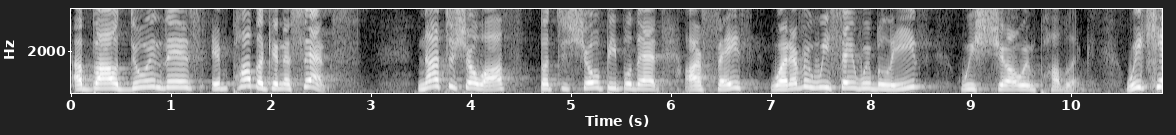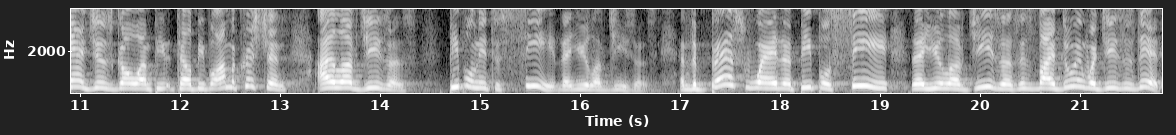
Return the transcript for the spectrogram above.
about doing this in public, in a sense. Not to show off, but to show people that our faith, whatever we say we believe, we show in public. We can't just go and pe- tell people, I'm a Christian, I love Jesus. People need to see that you love Jesus. And the best way that people see that you love Jesus is by doing what Jesus did.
